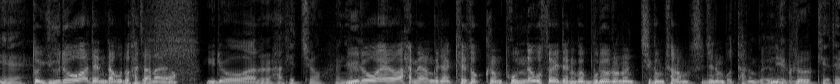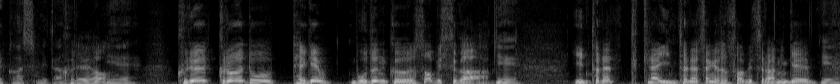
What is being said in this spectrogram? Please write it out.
예. 또 유료화 된다고도 하잖아요. 유료화를 하겠죠. 유료화하면 그냥 계속 그럼 돈 내고 써야 되는 거예요. 무료로는 지금처럼 쓰지는 못하는 거예요. 네, 그렇게 될 것 같습니다. 그래요. 예. 그래 그래도 대개 모든 그 서비스가 예. 인터넷 특히나 인터넷상에서 서비스라는 게 예.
